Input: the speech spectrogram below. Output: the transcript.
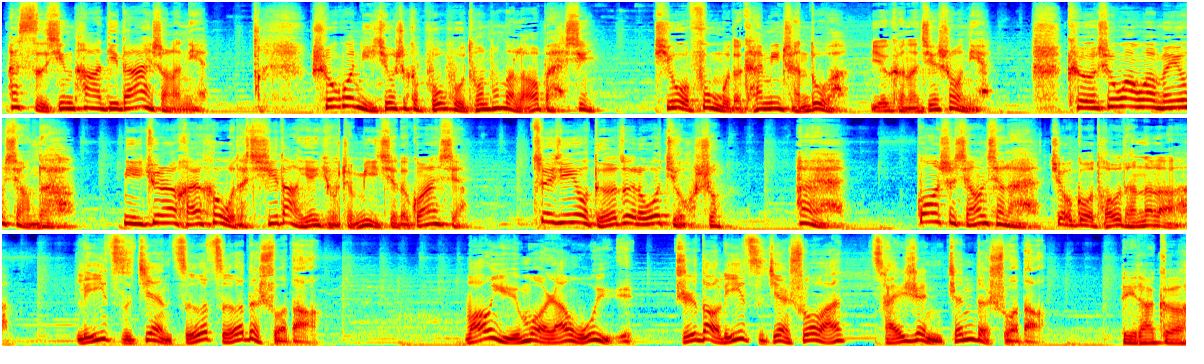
还死心塌地的爱上了你。如果你就是个普普通通的老百姓，以我父母的开明程度啊，也可能接受你。可是万万没有想到，你居然还和我的七大爷有着密切的关系，最近又得罪了我九叔，哎，光是想起来就够头疼的了。李子健啧啧的说道：“王宇默然无语，直到李子健说完，才认真的说道：“李大哥，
